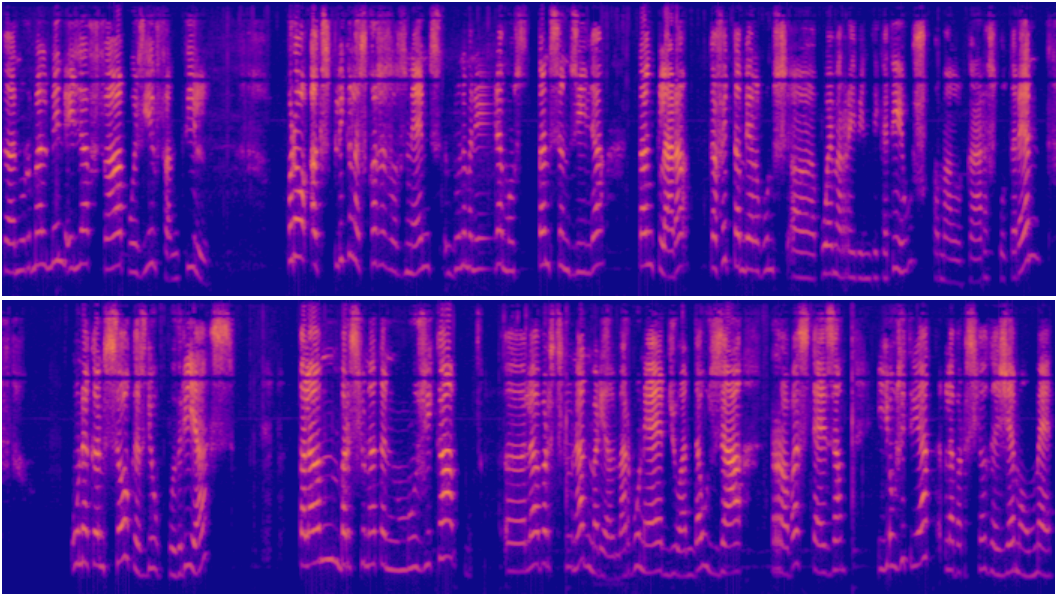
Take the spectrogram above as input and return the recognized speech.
que normalment ella fa poesia infantil, però explica les coses als nens d'una manera molt tan senzilla, tan clara, que ha fet també alguns eh, poemes reivindicatius, com el que ara escoltarem, una cançó que es diu Podries, que l'han versionat en música, eh, l'ha versionat Maria del Mar Bonet, Joan Dausà, Roba Estesa, i jo us he triat la versió de Gemma Homet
